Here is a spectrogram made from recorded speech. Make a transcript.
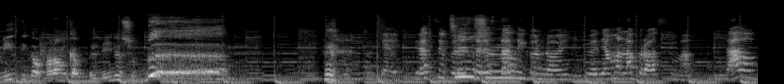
mitico farà un cappellino su. Ok, grazie per Sì, essere sì. stati con noi. Ci vediamo alla prossima. Ciao!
